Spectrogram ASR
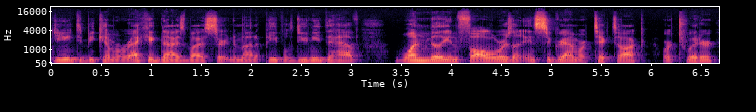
Do you need to become recognized by a certain amount of people? Do you need to have 1 million followers on Instagram or TikTok or Twitter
